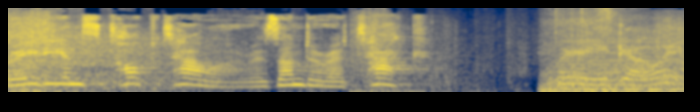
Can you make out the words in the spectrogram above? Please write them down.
Radiant's top tower is under attack. Where are you going?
